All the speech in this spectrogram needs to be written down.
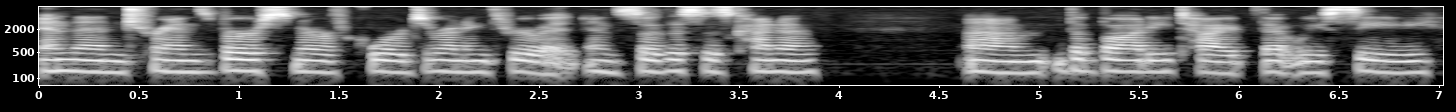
and then transverse nerve cords running through it. And so this is kind of um, the body type that we see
